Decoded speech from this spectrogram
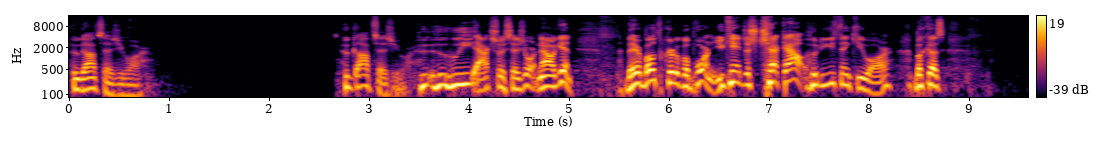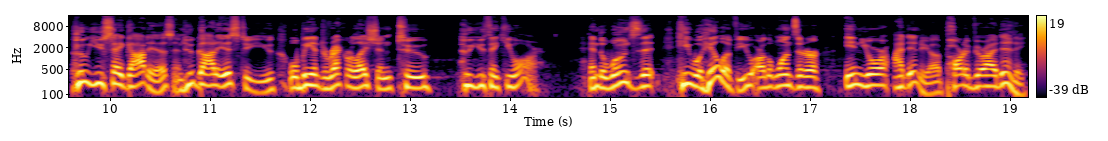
who God says you are. Who God says you are, who, who He actually says you are. Now, again, they're both critical important. You can't just check out who do you think you are because who you say God is and who God is to you will be in direct relation to who you think you are. And the wounds that He will heal of you are the ones that are in your identity, are part of your identity.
